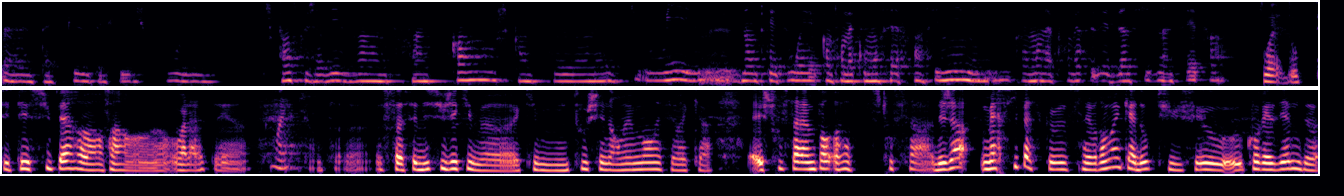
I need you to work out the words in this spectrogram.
euh, parce que parce que du coup, je pense que j'avais 25 ans quand on a oui non peut-être ouais quand on a commencé à se renseigner mais vraiment la première ça devait être 26 27 enfin Ouais, donc c'était super. Euh, enfin, euh, voilà, c'est. Euh, ouais. Enfin, c'est des sujets qui me qui me touchent énormément et c'est vrai que je trouve ça important. Je trouve ça déjà merci parce que c'est vraiment un cadeau que tu fais aux, Corésiennes de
